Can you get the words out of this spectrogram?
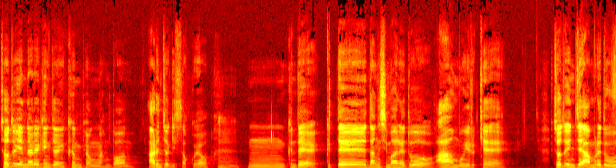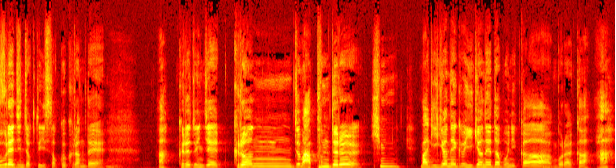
저도 옛날에 굉장히 큰 병 한번 앓은 적이 있었고요 うん。 음, 근데 그때 당시만 해도 아, 뭐 이렇게 저도 이제 아무래도 우울해진 적도 있었고 그런데 아, 그래도 이제 그런 좀 아픔들을 힘 막 이겨내고 이겨내다 보니까 뭐랄까 아,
